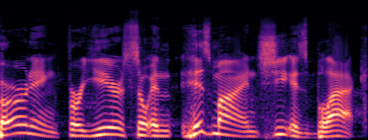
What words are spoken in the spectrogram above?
burning for years. So in his mind, she is black.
